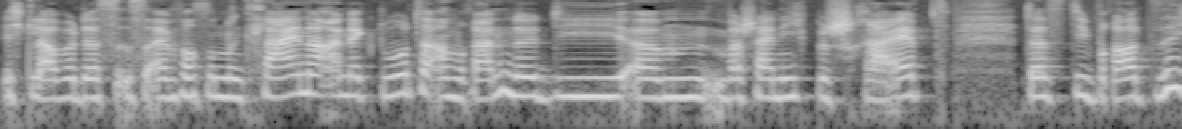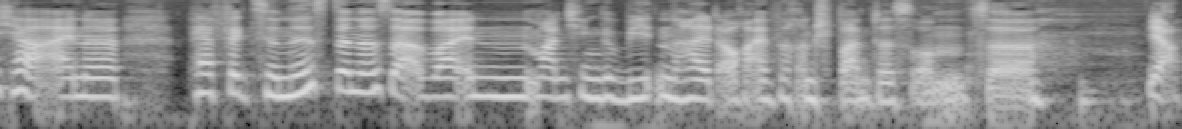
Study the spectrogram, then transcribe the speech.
ich glaube, das ist einfach so eine kleine Anekdote am Rande, die ähm, wahrscheinlich beschreibt, dass die Braut sicher eine Perfektionistin ist, aber in manchen Gebieten halt auch einfach entspannt ist und äh, ja,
